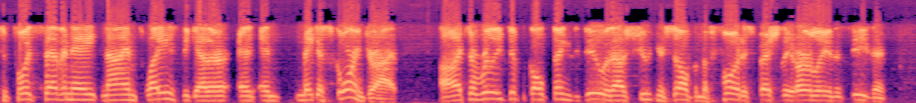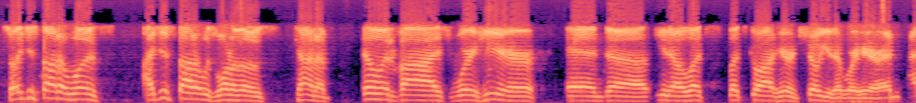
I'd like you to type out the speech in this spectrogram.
to put seven, eight, nine plays together and, and make a scoring drive. Uh, it's a really difficult thing to do without shooting yourself in the foot, especially early in the season. So I just thought it was, I just thought it was one of those kind of ill-advised. We're here, and uh, you know, let's let's go out here and show you that we're here. And I,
